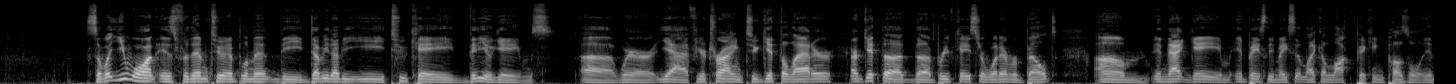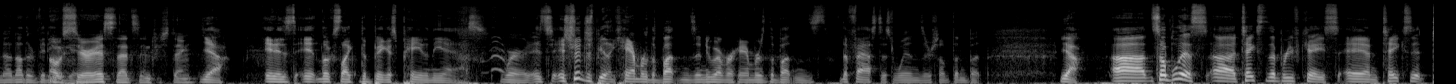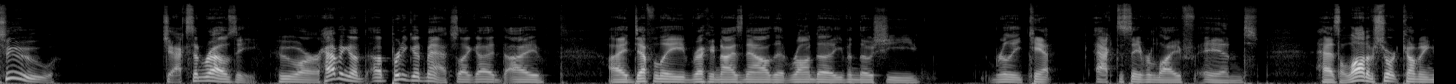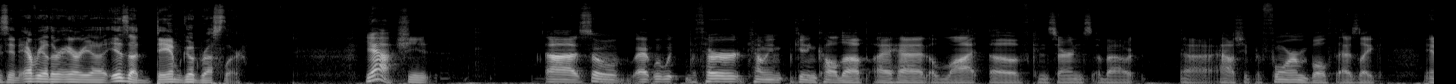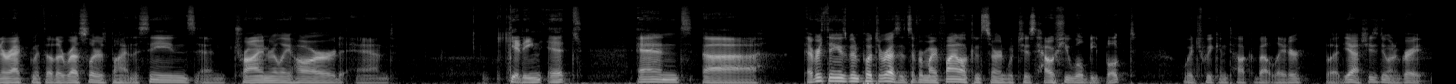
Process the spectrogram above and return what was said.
So what you want is for them to implement the WWE 2K video games, uh, where yeah, if you're trying to get the ladder or get the the briefcase or whatever belt, um, in that game, it basically makes it like a lock picking puzzle in another video Oh, game. serious? That's interesting. Yeah. It is. It looks like the biggest pain in the ass. Where it's. It should just be like hammer the buttons, and whoever hammers the buttons the fastest wins or something. But yeah. Uh, so Bliss uh, takes the briefcase and takes it to Jax and Rousey, who are having a, a pretty good match. Like I, I, I definitely recognize now that Ronda, even though she really can't act to save her life and has a lot of shortcomings in every other area, is a damn good wrestler. Yeah, She Uh, so w- with her coming getting called up, I had a lot of concerns about uh, how she performed, both as like interacting with other wrestlers behind the scenes and trying really hard and getting it. And uh, everything has been put to rest except for my final concern, which is how she will be booked, which we can talk about later. But yeah, she's doing great.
